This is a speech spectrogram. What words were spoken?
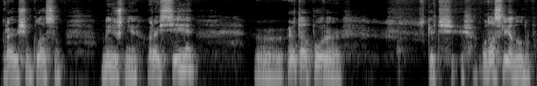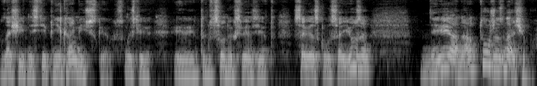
правящим классом нынешней России. Э, эта опора сказать, унаследована в значительной степени экономическая, в смысле э, интеграционных связей от Советского Союза, и она тоже значима.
